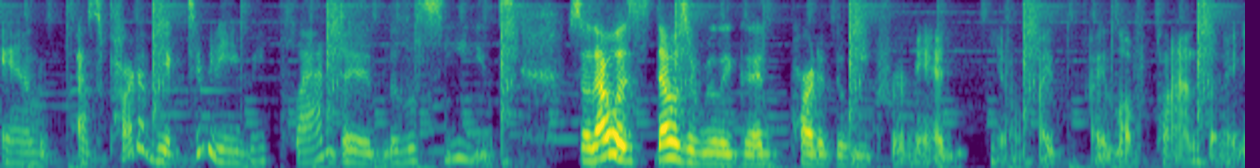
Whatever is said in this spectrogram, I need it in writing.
and as part of the activity we planted little seeds. So that was that was a really good part of the week for me. I, you know i i love plants and i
